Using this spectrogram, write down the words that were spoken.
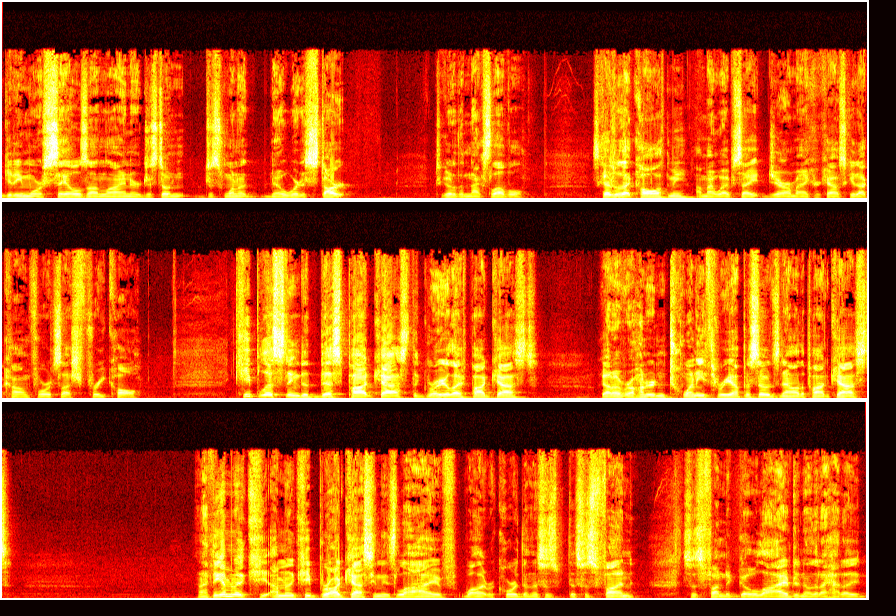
getting more sales online or just don't just want to know where to start to go to the next level, schedule that call with me on my website, jeremiahkrakowski.com forward slash free call. Keep listening to this podcast, the Grow Your Life podcast. We got over 123 episodes now of the podcast. And I think I'm gonna keep, I'm gonna keep broadcasting these live while I record them. This was this was fun. This was fun to go live to know that I had a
